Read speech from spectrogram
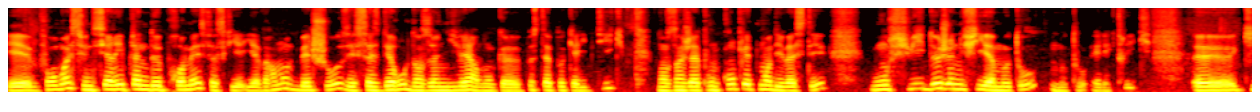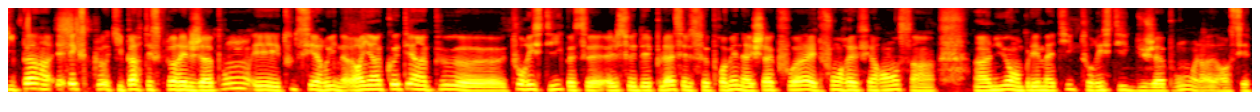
Et pour moi, c'est une série pleine de promesses parce qu'il y a- vraiment de belles choses et ça se déroule dans un univers donc post-apocalyptique, dans un Japon complètement dévasté où on suit deux jeunes filles à moto électrique, euh, qui, part qui partent explorer le Japon et toutes ses ruines. Alors il y a un côté un peu euh, touristique parce qu'elles se déplacent, elles se promènent à chaque fois, elles font référence à un, lieu emblématique touristique du Japon. C'est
